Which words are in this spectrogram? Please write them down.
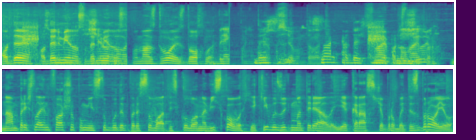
Один, один мінус, один мінус. У нас двоє здохли. Снайпер десь. Снайпер, снайпер. Нам прийшла інфа, що по місту буде пересуватись колона військових, які везуть матеріали, якраз щоб робити зброю.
